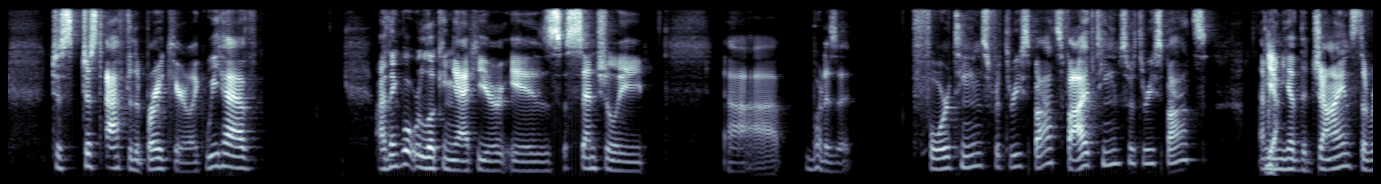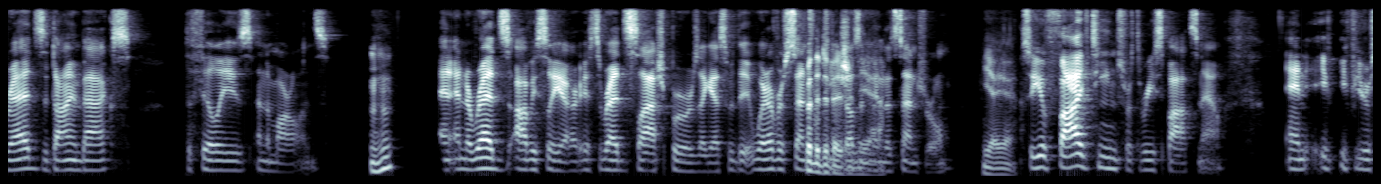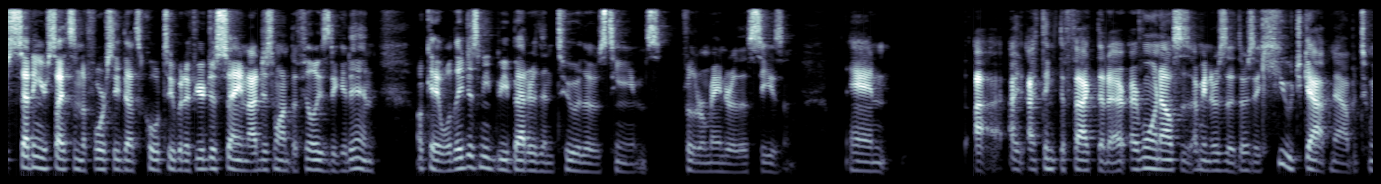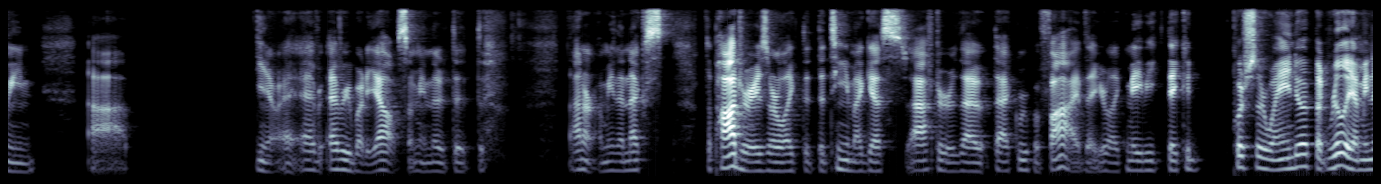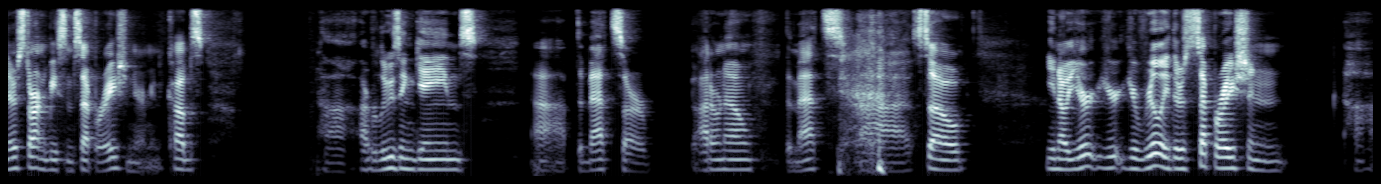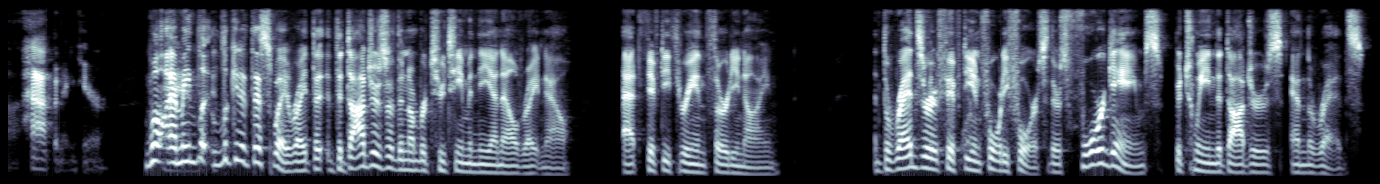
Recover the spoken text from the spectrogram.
Just just after the break here, like we have, I think what we're looking at here is essentially, uh, what is it? Four teams for three spots, five teams for three spots. I mean, yeah. you have the Giants, the Reds, the Diamondbacks, the Phillies, and the Marlins. Mm-hmm. And, and the Reds obviously are it's Reds slash Brewers, I guess, with the, whatever central for the division doesn't yeah. win the Central. Yeah, yeah. So you have five teams for three spots now. And if, if you're setting your sights on the four seed, that's cool too. But if you're just saying, I just want the Phillies to get in, okay, well, they just need to be better than two of those teams for the remainder of the season. And I, I think the fact that everyone else is, I mean, there's a there's a huge gap now between, uh, you know, everybody else. I mean, the, the, the I don't know. I mean, the next the Padres are like the, the team, I guess, after that that group of five that you're like maybe they could push their way into it. But really, I mean, there's starting to be some separation here. I mean, the Cubs uh, are losing games. Uh, the Mets are, I don't know, the Mets. Uh, so you know you're you're you're really there's separation uh, happening here well i mean look, look at it this way right the, the dodgers are the number two team in the nl right now at 53 and 39 the reds are at 50 and 44 so there's four games between the dodgers and the reds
